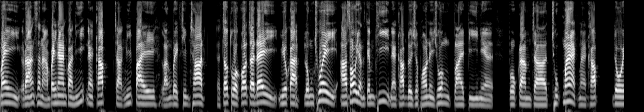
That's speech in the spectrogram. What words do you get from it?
ไม่ร้างสนามไปนานกว่านี้นะครับ จากนี้ไปหลังเบรกทีมชาติ เจ้าตัวก็จะได้มีโอกาสลงช่วยอาร์เซนอลอย่างเต็มที่นะครับ โดยเฉพาะในช่วงปลายปีเนี่ย โปรแกรมจะชุกมากนะครับ โดย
